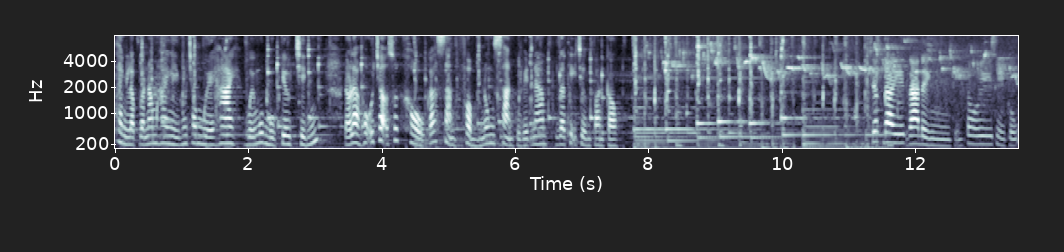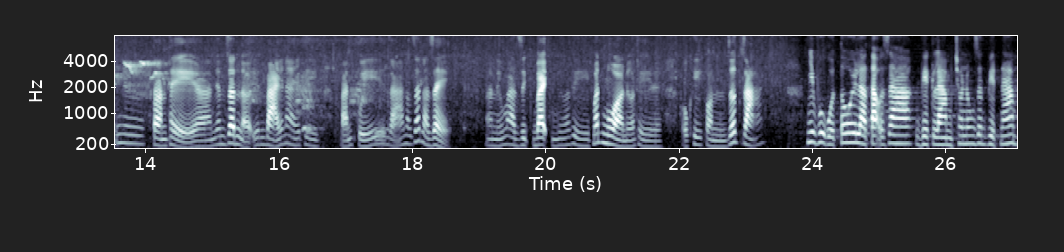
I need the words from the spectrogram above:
thành lập vào năm 2012 với một mục tiêu chính đó là hỗ trợ xuất khẩu các sản phẩm nông sản của Việt Nam ra thị trường toàn cầu. Trước đây gia đình chúng tôi thì cũng như toàn thể à, nhân dân ở Yên Bái này thì bán quế giá nó rất là rẻ. À, nếu mà dịch bệnh nữa thì mất mùa nữa thì có khi còn rớt giá. Nhiệm vụ của tôi là tạo ra việc làm cho nông dân Việt Nam,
